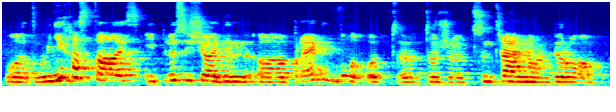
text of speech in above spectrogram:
Вот, у них осталось. И плюс еще один э, проект был от э, тоже Центрального бюро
